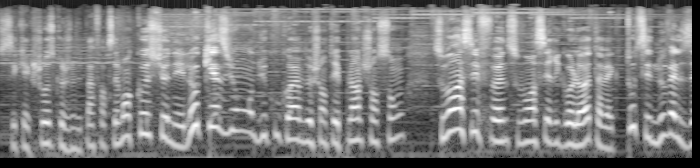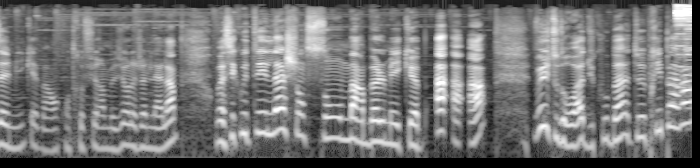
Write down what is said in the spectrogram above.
C'est quelque chose que je n'ai pas forcément cautionné. L'occasion du coup quand même de chanter plein de chansons, souvent assez fun, souvent assez rigolote, avec toutes ces nouvelles amies qu'elle va rencontrer au fur et à mesure, la jeune Lala. On va s'écouter la chanson Marble Makeup AAA, venue tout droit du coup bas de Pripara.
